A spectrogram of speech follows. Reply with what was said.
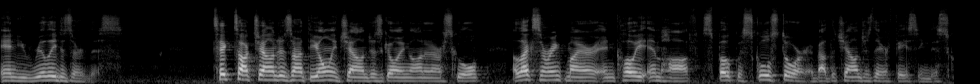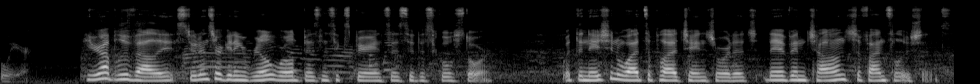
and you really deserve this. TikTok challenges aren't the only challenges going on in our school. Alexa Rinkmeyer and Chloe Imhoff spoke with School Store about the challenges they are facing this school year. Here at Blue Valley, students are getting real world business experiences through the school store. With the nationwide supply chain shortage, they have been challenged to find solutions.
